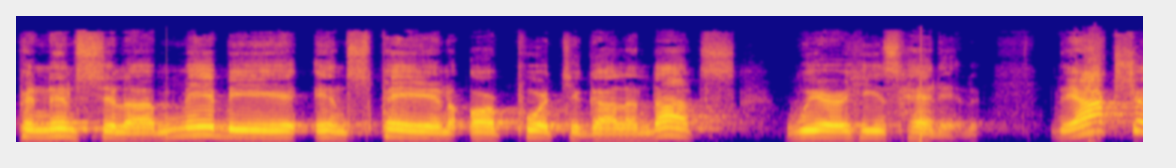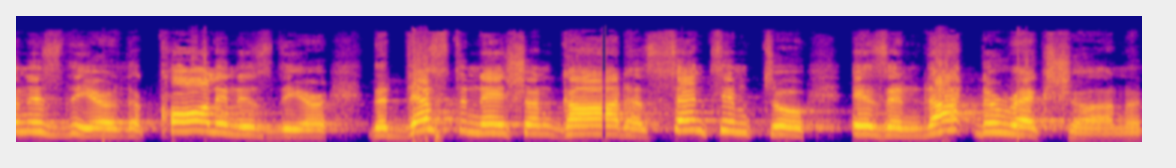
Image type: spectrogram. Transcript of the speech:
Peninsula, maybe in Spain or Portugal, and that's where he's headed. The action is there, the calling is there, the destination God has sent him to is in that direction,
